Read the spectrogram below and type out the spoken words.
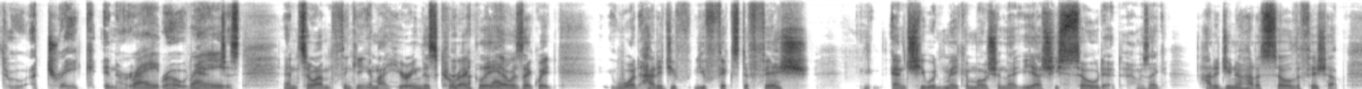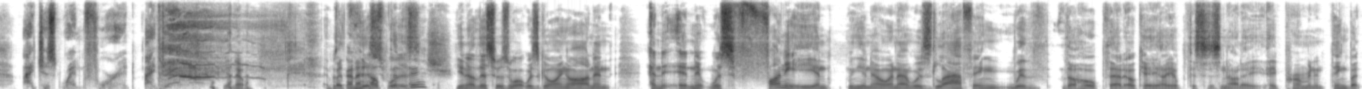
through a trach in her Right, throat, right. and just and so I'm thinking, am I hearing this correctly? I was like, wait, what? How did you you fixed a fish? And she would make a motion that yeah, she sewed it. I was like, how did you know how to sew the fish up? I just went for it. I did, you know. but this help the fish. you know, this was what was going on, and and and it was funny, and you know, and I was laughing with the hope that okay, I hope this is not a, a permanent thing. But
